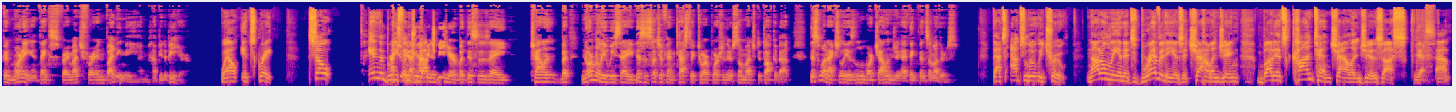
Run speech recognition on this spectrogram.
Good morning, and thanks very much for inviting me. I'm happy to be here. Well, it's great. So, in the brief Actually, introduction, I'm happy to be here, but this is a challenge. But normally we say this is such a fantastic Torah portion. There's so much to talk about. This one actually is a little more challenging, I think, than some others. That's absolutely true. Not only in its brevity is it challenging, but its content challenges us. Yes. Um,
